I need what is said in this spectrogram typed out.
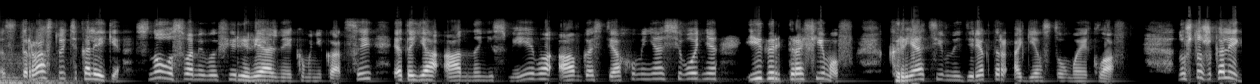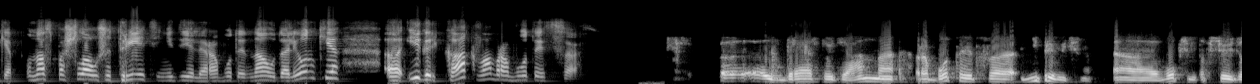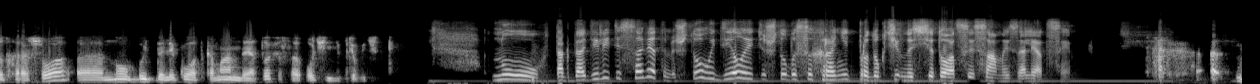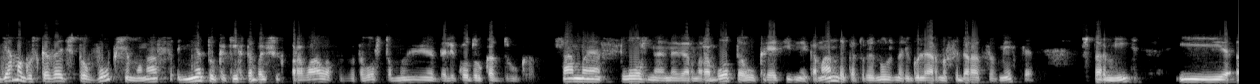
Здравствуйте, коллеги! Снова с вами в эфире «Реальные коммуникации». Это я, Анна Несмеева, а в гостях у меня сегодня Игорь Трофимов, креативный директор агентства «Мейклав». Ну что же, коллеги, у нас пошла уже третья неделя работы на удаленке. Э, Игорь, как вам работается? Э, здравствуйте, Анна. Работается непривычно. Э, в общем-то, все идет хорошо, но быть далеко от команды от офиса очень непривычно. Ну, тогда делитесь советами. Что вы делаете, чтобы сохранить продуктивность ситуации самоизоляции? Я могу сказать, что в общем у нас нету каких-то больших провалов из-за того, что мы далеко друг от друга. Самая сложная, наверное, работа у креативной команды, которой нужно регулярно собираться вместе, штормить и э,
